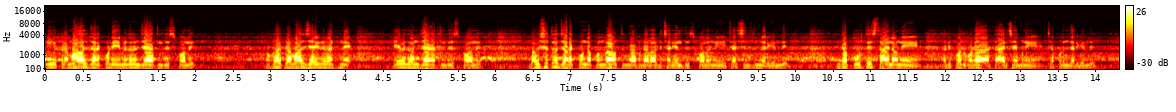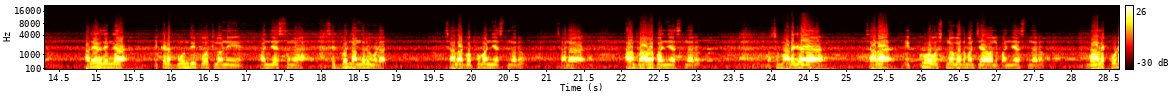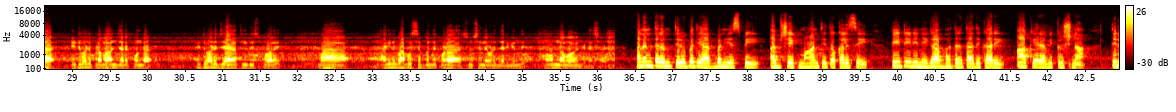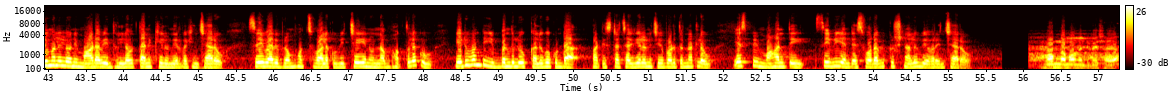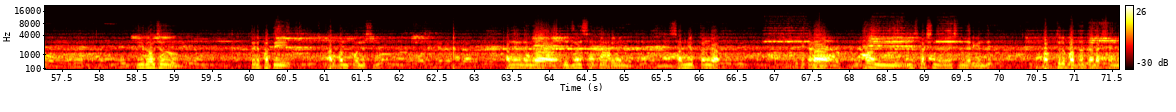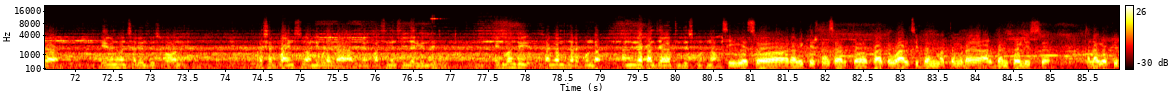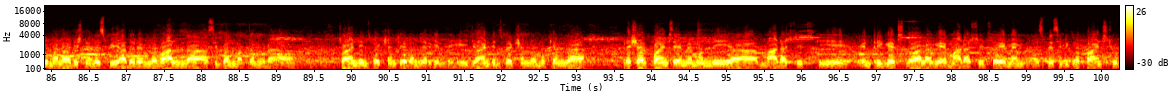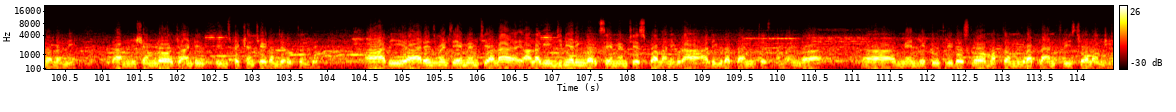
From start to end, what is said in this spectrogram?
ఈ ప్రమాదాలు జరగకుండా ఏ విధమైన జాగ్రత్తలు తీసుకోవాలి? ఒకవేళ ప్రమాదం జరిగిన వెంటనే ఏ విధమైన జాగ్రత్తలు తీసుకోవాలి? భవిష్యత్తులో జరగకుండా పునరావృతం కాకుండా ఎలాంటి చర్యలు తీసుకోవాలని చర్చించడం జరిగింది. ఇంకా పూర్తి స్థాయిలోని రిపోర్ట్ కూడా తయారు చేయమని చెప్పడం జరిగింది. అదేవిధంగా ఇక్కడ బూందీ పోర్టులోని పనిచేస్తున్న సిబ్బంది అందరూ కూడా చాలా గొప్ప పని చేస్తున్నారు. చాలా బాగా పనిచేస్తున్నారు. సుమారుగా చాలా ఎక్కువ ఉష్ణోగ్రత మధ్య వాళ్ళు పనిచేస్తున్నారు. వాళ్ళకు కూడా ఎటువంటి ప్రమాదం జరగకుండా ఎటువంటి జాగ్రత్తలు తీసుకోవాలి. మా అగ్నిబాబు సిబ్బంది కూడా సూచనలు ఇవ్వడం జరిగింది. ఓం నమో వెంకటేశ్వర అనంతరం తిరుపతి అర్బన్ ఎస్పీ అభిషేక్ మహాంతితో కలిసి టీటీడీ నిఘా భద్రతాధికారి ఆకే రవికృష్ణ తిరుమలలోని మాడవీధుల్లో తనిఖీలు నిర్వహించారు. శ్రీవారి బ్రహ్మోత్సవాలకు విచ్చేయనున్న భక్తులకు ఎటువంటి ఇబ్బందులు కలగకుండా పటిష్ట చర్యలను చేపడుతున్నట్లు ఎస్పీ మహంతి సివిఎన్ఎస్ఓ రవికృష్ణలు వివరించారు. ఓం నమో వెంకటేశాయ. ఈరోజు తిరుపతి అర్బన్ పోలీసులు అదేవిధంగా విజిలెన్స్ సెక్యూరిటీ సంయుక్తంగా ఇక్కడ ఈ ఇన్స్పెక్షన్ నిర్వహించడం జరిగింది. భక్తుల భద్రత లక్ష్యంగా ఏ విధమైన చర్యలు తీసుకోవాలి? ప్రెషర్ పాయింట్స్ అన్నీ కూడా ఇక్కడ మేము పరిశీలించడం జరిగింది. ఎటువంటి సంఘం జరగకుండా అన్ని రకాల జాగ్రత్తలు తీసుకుంటున్నాం. సిఎస్ఓ రవికృష్ణ సార్తో పాటు వాళ్ళ సిబ్బంది మొత్తం కూడా అర్బన్ పోలీస్ అలాగే తిరుమల అడిషనల్ ఎస్పీ ఆధ్వర్యంలో వాళ్ళ సిబ్బంది మొత్తం కూడా జాయింట్ ఇన్స్పెక్షన్ చేయడం జరిగింది. ఈ జాయింట్ ఇన్స్పెక్షన్లో ముఖ్యంగా ప్రెషర్ పాయింట్స్ ఏమేమి ఉంది మాడా స్ట్రీట్స్కి ఎంట్రీ గేట్స్లో అలాగే మాడా స్ట్రీట్స్లో ఏమేమి స్పెసిఫిక్గా పాయింట్స్ చూడాలని దాని విషయంలో జాయింట్ ఇన్స్పెక్షన్ చేయడం జరుగుతుంది. అది అరేంజ్మెంట్స్ ఏమేమి చేయాలా అలాగే ఇంజనీరింగ్ వర్క్స్ ఏమేమి చేసుకోవాలని కూడా అది కూడా ప్లానింగ్ చేస్తాం అండ్ మెయిన్లీ టూ త్రీ డేస్లో మొత్తం కూడా ప్లాన్ ఫ్రీజ్ చేయాలని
